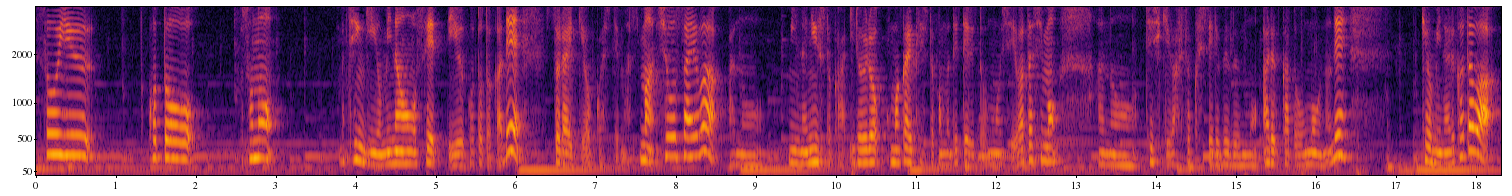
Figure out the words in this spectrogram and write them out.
そういうことをその賃金を見直せっていうこととかでストライキを起こしてます。まあ、詳細はあのみんなニュースとかいろいろ細かい記事とかも出てると思うし私もあの知識が不足している部分もあるかと思うので興味のある方は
